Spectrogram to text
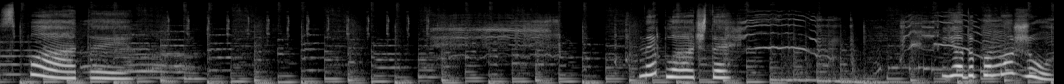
Спати. Не плачте. Я допоможу.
